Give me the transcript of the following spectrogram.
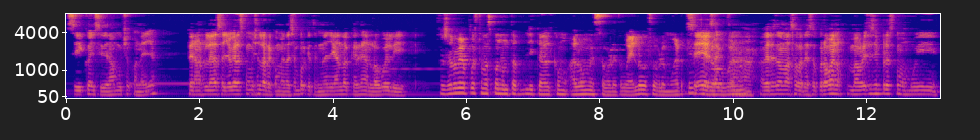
sí coincidirá mucho con ello. Pero en realidad, o sea, yo agradezco mucho la recomendación porque termina llegando a Kerrigan Lowell y. Pues yo lo hubiera puesto más con un top literal como álbumes sobre duelo, sobre muerte. Sí, pero exacto. bueno. ajá. A ver, es más sobre eso. Pero bueno, Mauricio siempre es como muy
